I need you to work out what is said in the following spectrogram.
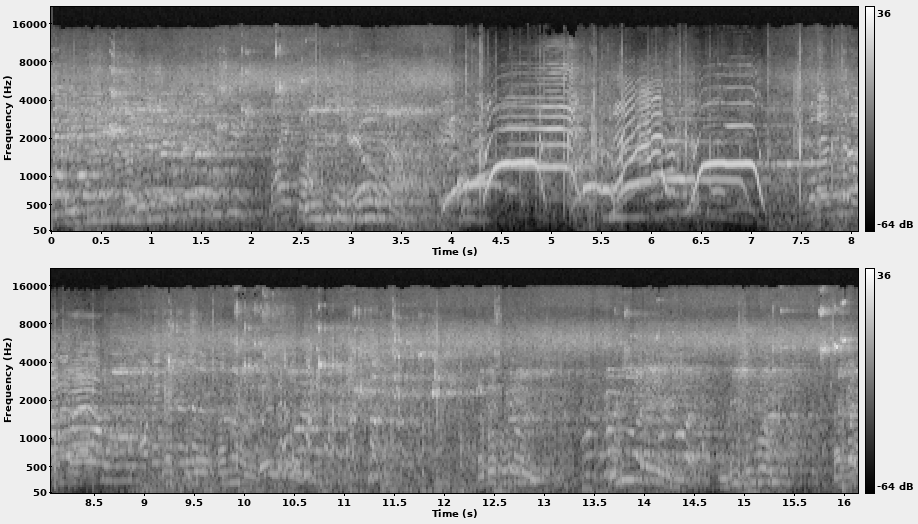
Na-rebound naman, number 22 Pinilla. Next po sa ano, red ball. Nabubulol. Ulitin. Hindi sumot. Tagda.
